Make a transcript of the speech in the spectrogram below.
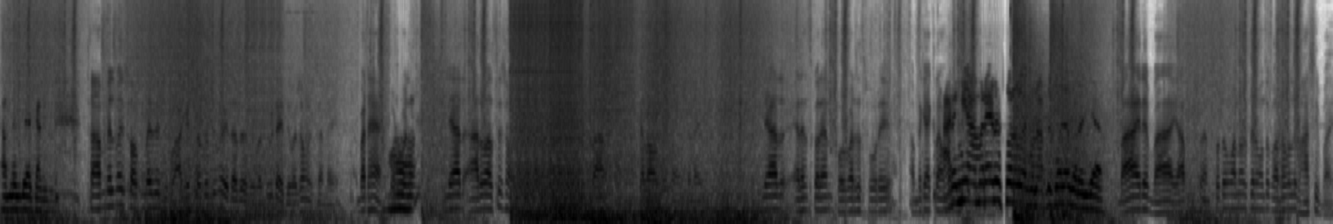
থামলেন দিয়ে জানবেন থাম্বেল ভাই সব ম্যাচে দিব আগেরটাতে দিব এটাতে দিব দুইটাই দিব সমস্যা নেই। বাট হ্যাঁ ফুটবল প্লেয়ার আরও আছে সমস্যা তার খেলা হবে সমস্যা নেই। প্লেয়ার অ্যারেঞ্জ করেন ফোর ভার্সেস ফোরে আপনাকে এক রাউন্ড আরে মিয়া আমার এনএস করা লাগবে না আপনি পয়দা করেন যা ভাই রে ভাই আপনি ছোট মানুষদের মতো কথা বলে হাসি পাই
